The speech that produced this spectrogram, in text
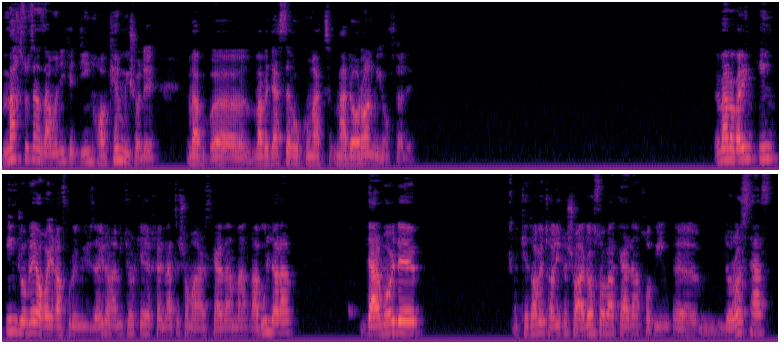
مخصوصا زمانی که دین حاکم می‌شده و و به دست حکومت مداران میافتاده. بنابراین این این جمله آقای غفور میرزایی رو همینطور که خدمت شما عرض کردم من قبول دارم. در مورد کتاب تاریخ شهدا صحبت کردم. خب این درست هست.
